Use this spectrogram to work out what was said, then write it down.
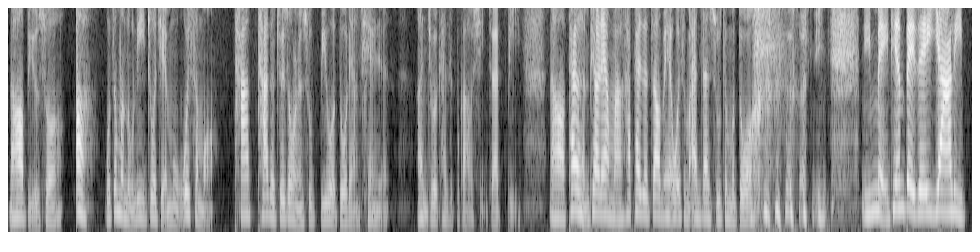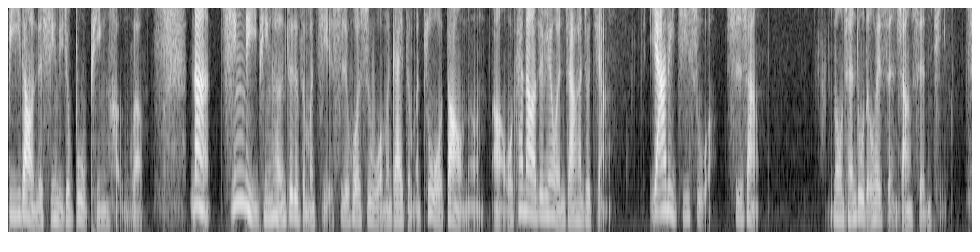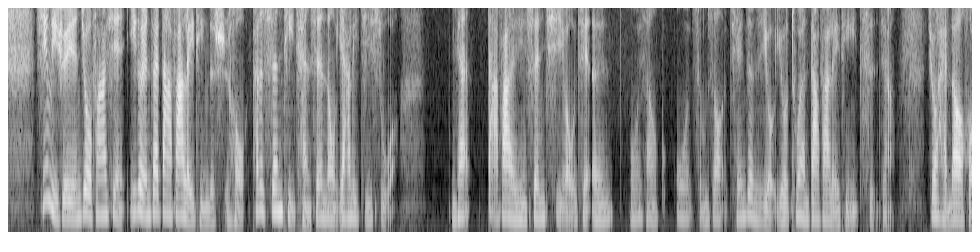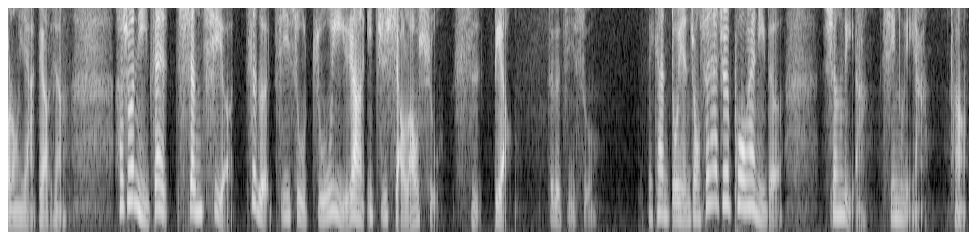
然后比如说啊，我这么努力做节目，为什么他他的追踪人数比我多两千人？然后你就会开始不高兴，就在比。然后她有很漂亮吗？她拍的照片为什么按赞数这么多？你你每天被这些压力逼到，你的心里就不平衡了。那心理平衡这个怎么解释，或者是我们该怎么做到呢？啊，我看到这篇文章，他就讲压力激素，事实上某程度的会损伤身体。心理学研究发现，一个人在大发雷霆的时候，他的身体产生那种压力激素哦，你看。大发雷霆，生气哦！我前嗯，我想我什么时候前一阵子有有突然大发雷霆一次，这样就喊到喉咙哑掉，这样。他说你在生气哦，这个激素足以让一只小老鼠死掉。这个激素，你看多严重，所以它就会破坏你的生理啊、心理啊。好，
